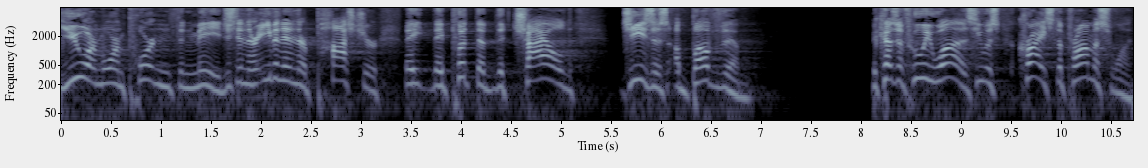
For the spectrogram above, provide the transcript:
You are more important than me. Just in their, even in their posture, they, they put the, the child Jesus above them because of who he was. He was Christ, the promised one.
